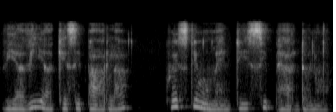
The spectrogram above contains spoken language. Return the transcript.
Via via che si parla, questi momenti si perdono.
